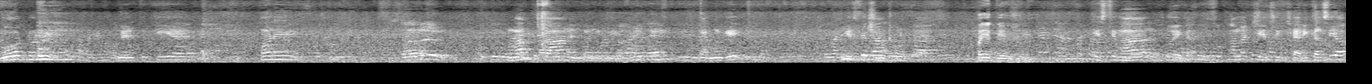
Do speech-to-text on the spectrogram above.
ਵੋਟ ਮਿਲ ਚੁੱਕੀ ਹੈ ਹੁਣ ਮਤਦਾਨ ਕਰਨਗੇ। ਇਸ ਦੇ ਬਾਅਦ ਵੋਟ ਦਾ ਭਾਈ ਅੱਗੇ ਇਸਤੇਮਾਲ ਹੋਏਗਾ। ਸੋ ਅਮਰਜੀਤ ਸਿੰਘ ਸ਼ਹਿਰੀ ਕਲਸੀ ਔਰ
